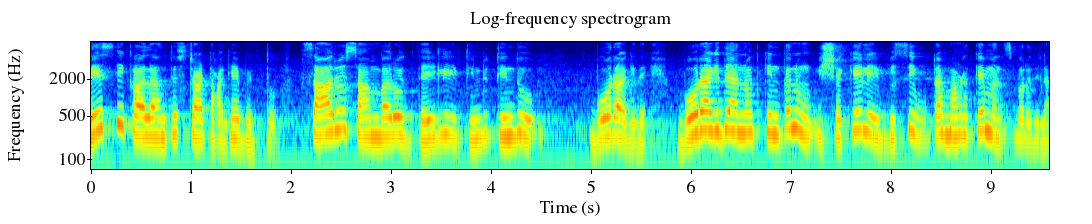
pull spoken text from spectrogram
ಬೇಸಿಗೆ ಕಾಲ ಅಂತೂ ಸ್ಟಾರ್ಟ್ ಆಗೇ ಬಿಡ್ತು. ಸಾರು, ಸಾಂಬಾರು, ಡೈಲಿ ತಿಂದು ತಿಂದು ಬೋರಾಗಿದೆ. ಆಗಿದೆ ಬೋರ್ ಆಗಿದೆ ಅನ್ನೋದಕ್ಕಿಂತನೂ ಈ ಶೆಕೆಯಲ್ಲಿ ಬಿಸಿ ಊಟ ಮಾಡೋಕ್ಕೆ ಮನಸ್ಸು ಬರೋದಿಲ್ಲ.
